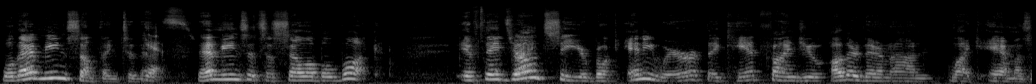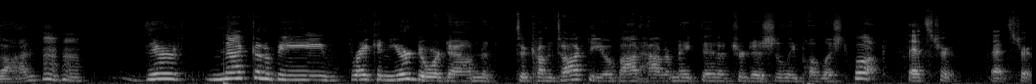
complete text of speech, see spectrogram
well, that means something to them. Yes. That means it's a sellable book. If they That's don't right. see your book anywhere, if they can't find you other than on like Amazon, Mm-hmm. they're not going to be breaking your door down to, to come talk to you about how to make that a traditionally published book. That's true. That's true.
